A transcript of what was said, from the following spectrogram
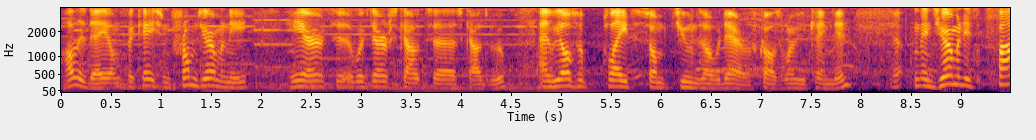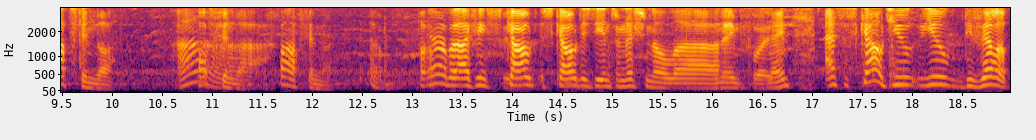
holiday, on vacation from Germany here to, with their scout uh, scout group. And we also played some tunes over there, of course, when we came in. In German it's Pfadfinder. Pfadfinder. Pfadfinder. Yeah, but I think scout scout is the international uh, Name for it. name. As a scout, you you develop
